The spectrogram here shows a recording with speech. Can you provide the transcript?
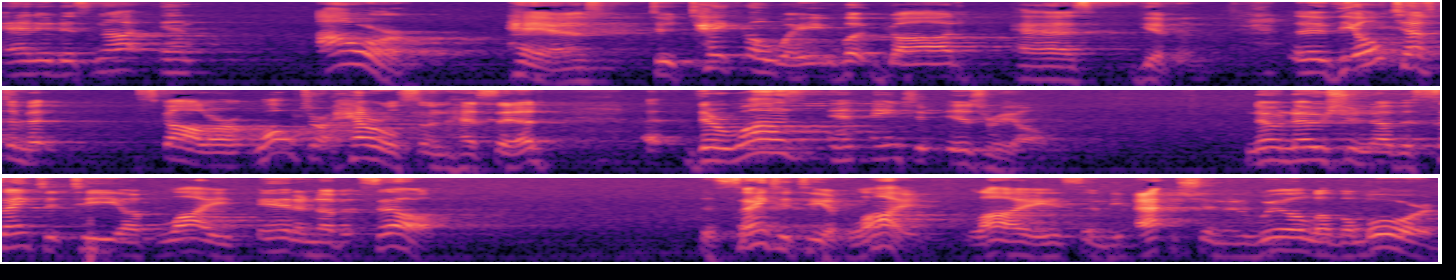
and it is not in our hands to take away what God has given. Uh, the Old Testament scholar Walter Harrelson has said uh, there was in ancient Israel no notion of the sanctity of life in and of itself. The sanctity of life lies in the action and will of the Lord.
